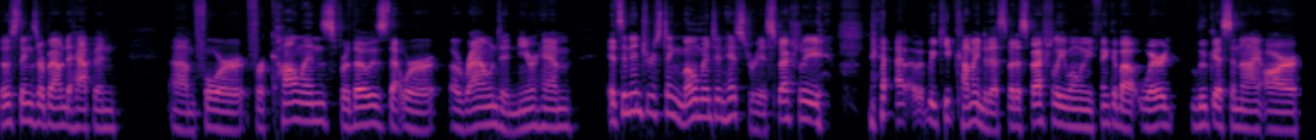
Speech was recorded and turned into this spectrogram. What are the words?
Those things are bound to happen. Um, for for Collins, for those that were around and near him, it's an interesting moment in history. Especially, we keep coming to this, but especially when we think about where Lucas and I are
